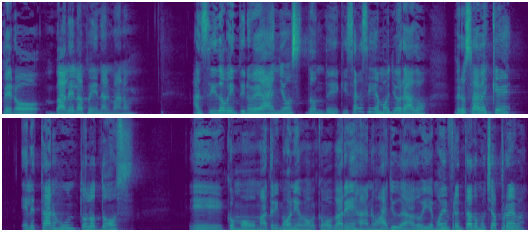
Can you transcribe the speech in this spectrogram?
pero vale la pena, hermano. Han sido 29 años donde quizás sí hemos llorado, pero sabes que el estar juntos los dos eh, como matrimonio, como, pareja, nos ha ayudado y hemos enfrentado muchas pruebas.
